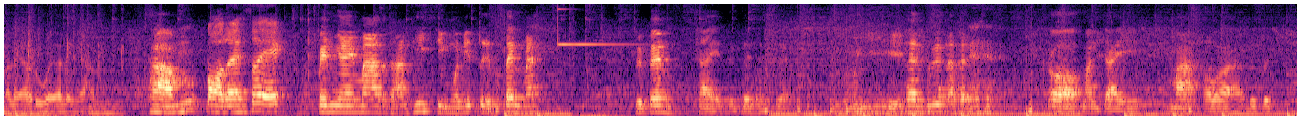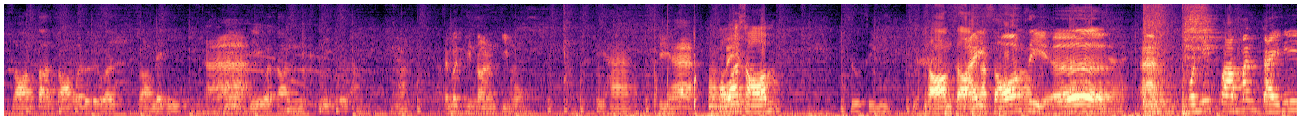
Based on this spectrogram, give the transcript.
มาแล้วด้วยอะไรเงี้ยครับถามต่อเลยเซอร์เอ็กเป็นไงมาสถานที่จริงวันนี้ตื่นเต้นไหมตื่นเต้นใช่ตื่นเต้นแทนเพื่อนแทนเพื่อนอะไรก็มั่นใจมากเพราะว่ารู้สึกซ้อมตอนซ้อมก็รู้สึกว่าซ้อมได้ดีอ่าดีดีกว่าตอนลีกด้วยซ้แล้วเมื่อคืนนอนกันกี่โมงำตีห้าครับตีห้าเพราะว่าซ้อม ดูซีรีส์ซ้อมซ้อมไปครับซ้อมสิเอออะวันนี้ความมั่นใจนี่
